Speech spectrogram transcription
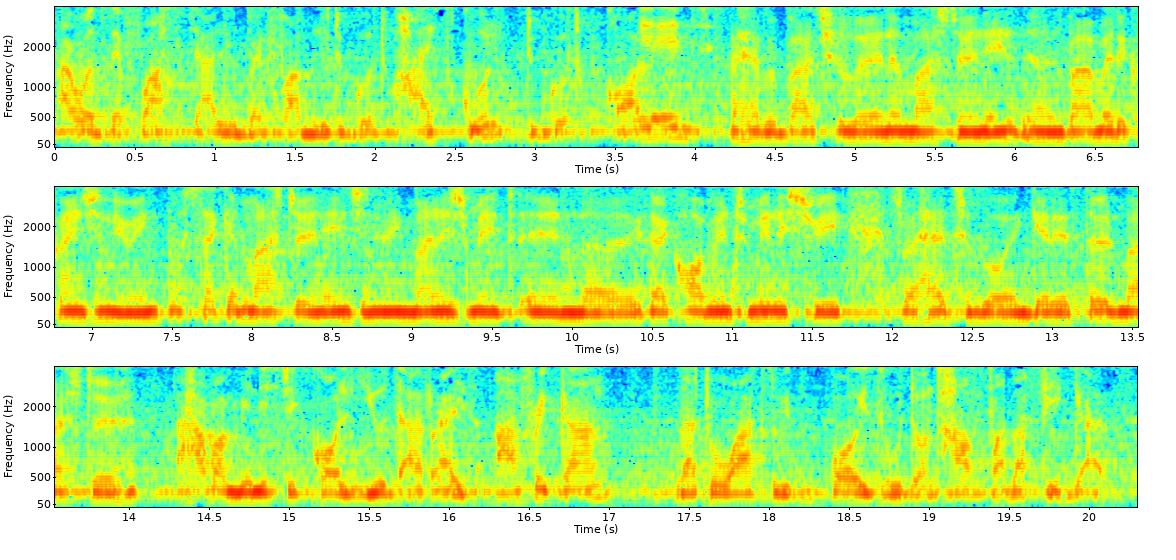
I was the first child in my family to go to high school, to go to college. I have a bachelor and a master in, in biomedical engineering, a second master in engineering management, and uh, they called me into ministry, so I had to go and get a third master. I have a ministry called Youth Arise Africa that works with boys who don't have father figures.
